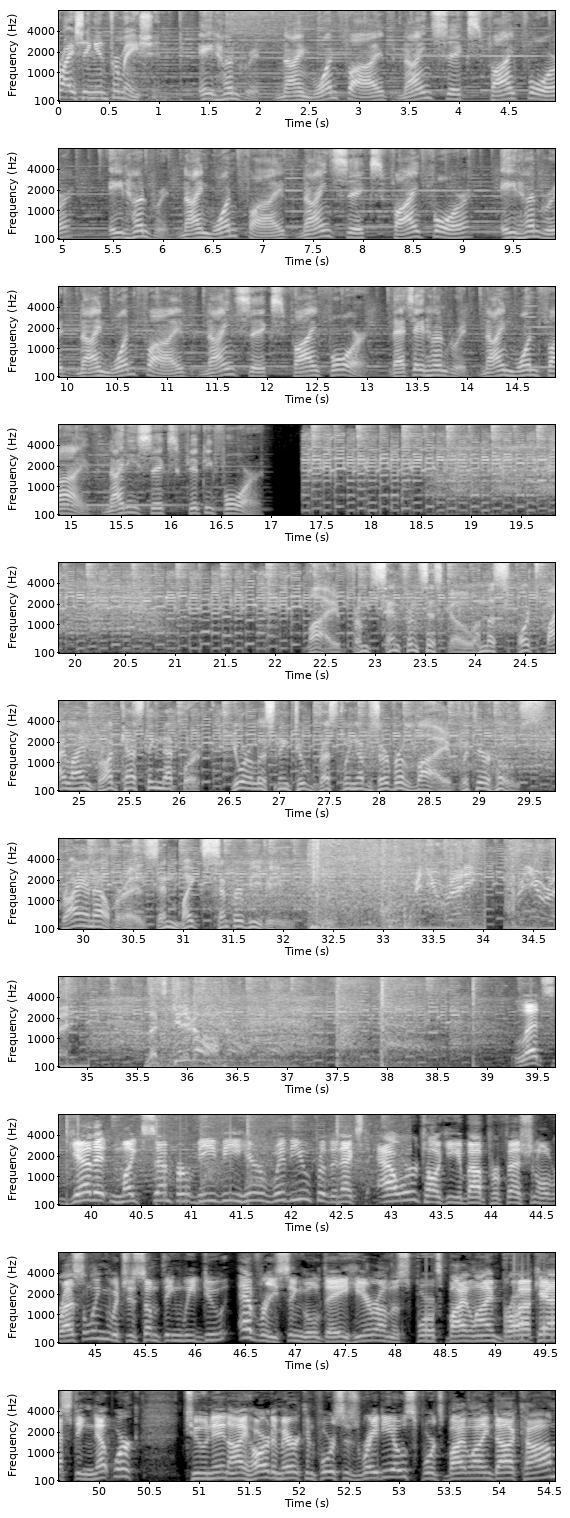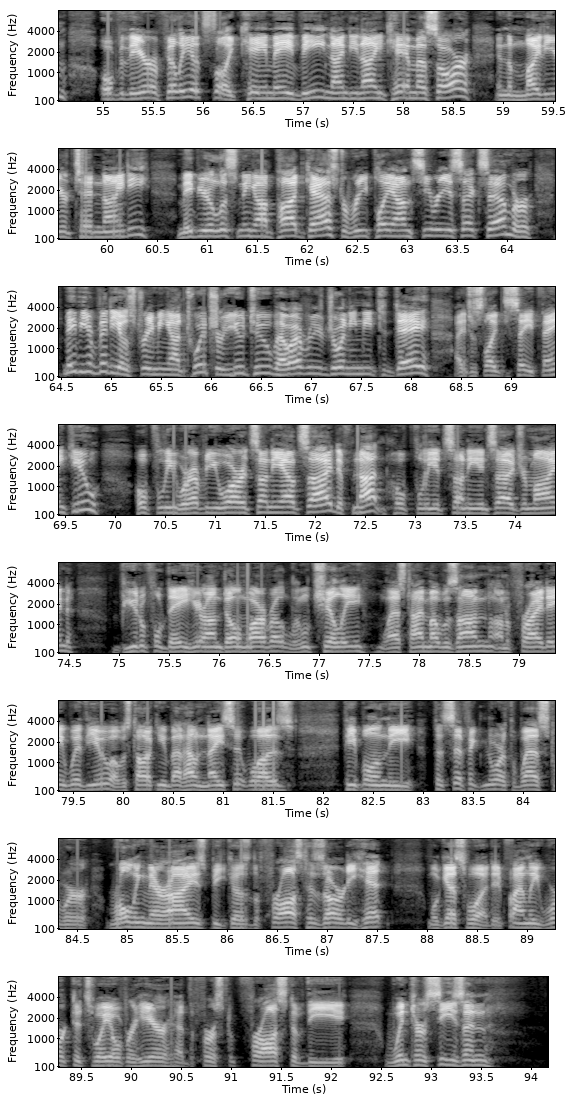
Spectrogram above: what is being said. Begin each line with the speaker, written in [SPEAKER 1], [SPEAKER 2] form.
[SPEAKER 1] pricing information.
[SPEAKER 2] 800 915 9654. 800 915 9654. 800 915 9654. That's 800 915 9654.
[SPEAKER 3] Live from San Francisco on the Sports Byline Broadcasting Network, you are listening to Wrestling Observer Live with your hosts, Bryan Alvarez and Mike Sempervive.
[SPEAKER 4] Are you ready? Are you ready?
[SPEAKER 3] Let's get it on!
[SPEAKER 5] Let's get it. Mike Sempervive here with you for the next hour talking about professional wrestling, which is something we do every single day here on the Sports Byline Broadcasting Network. Tune in, iHeart, American Forces Radio, sportsbyline.com, over the air affiliates like KMAV, 99 KMSR, and the mightier 1090. Maybe you're listening on podcast or replay on SiriusXM, or maybe you're video streaming on Twitch or YouTube. However, you're joining me today, I'd just like to say thank you. Hopefully, wherever you are, it's sunny outside. If not, hopefully, it's sunny inside your mind. Beautiful day here on Delmarva, a little chilly. Last time I was on on a Friday with you, I was talking about how nice it was. People in the Pacific Northwest were rolling their eyes because the frost has already hit. Well, guess what? It finally worked its way over here at the first frost of the winter season.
